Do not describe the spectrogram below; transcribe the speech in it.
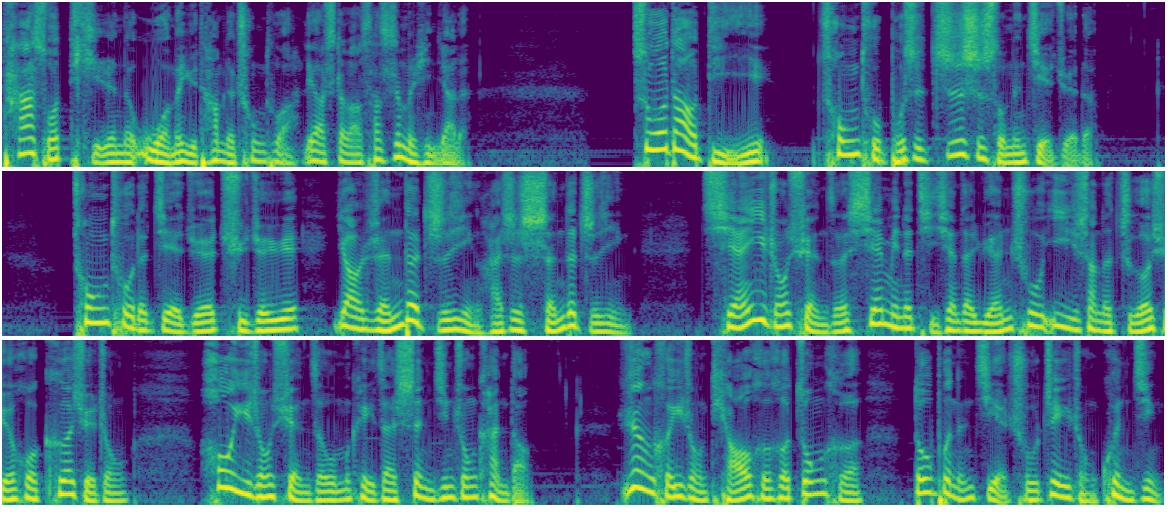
他所体认的我们与他们的冲突啊，利奥施特劳斯他是这么评价的：说到底，冲突不是知识所能解决的，冲突的解决取决于要人的指引还是神的指引。前一种选择鲜明的体现在原初意义上的哲学或科学中，后一种选择我们可以在圣经中看到。任何一种调和和综合。都不能解除这一种困境，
